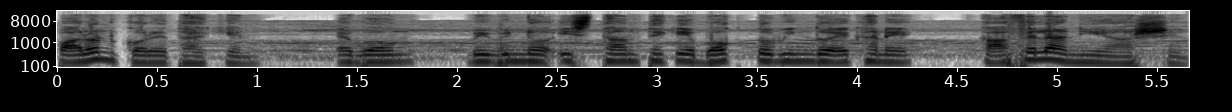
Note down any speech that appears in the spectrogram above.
পালন করে থাকেন এবং বিভিন্ন স্থান থেকে বক্তবৃন্দ এখানে কাফেলা নিয়ে আসেন।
